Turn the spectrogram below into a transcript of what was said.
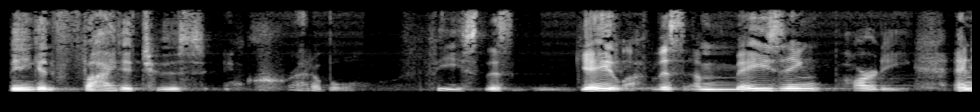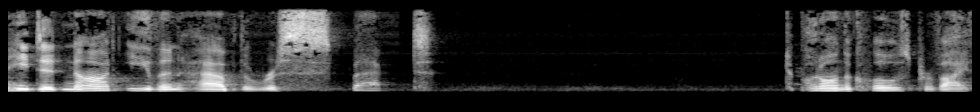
being invited to this incredible feast, this gala, this amazing party, and he did not even have the respect to put on the clothes provided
